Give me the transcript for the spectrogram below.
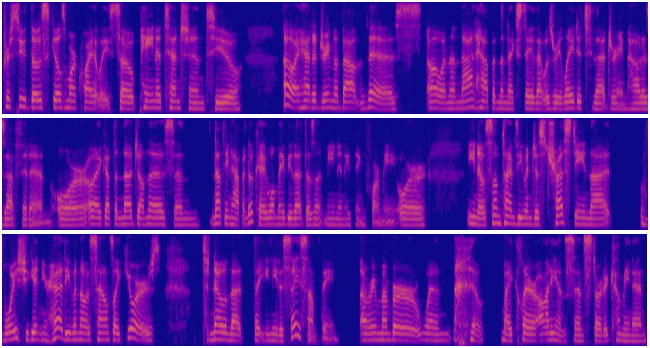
pursued those skills more quietly. So paying attention to oh, I had a dream about this. Oh, and then that happened the next day that was related to that dream. How does that fit in? Or, oh, I got the nudge on this and nothing happened. Okay, well, maybe that doesn't mean anything for me. Or, you know, sometimes even just trusting that voice you get in your head, even though it sounds like yours, to know that that you need to say something. I remember when my clairaudience sense started coming in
